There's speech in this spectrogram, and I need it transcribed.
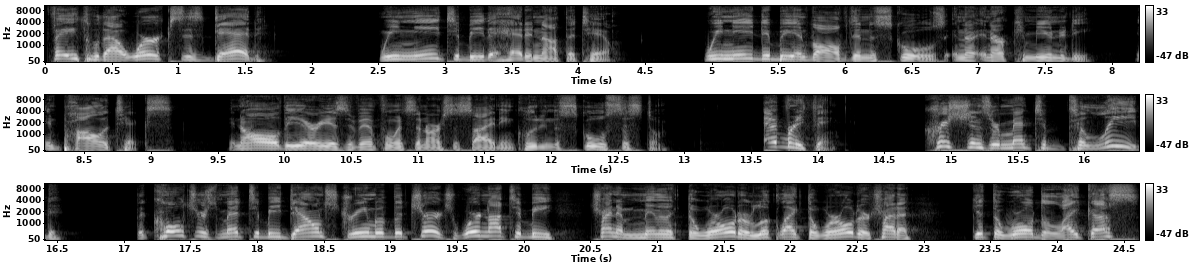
Faith without works is dead. We need to be the head and not the tail. We need to be involved in the schools, in our, in our community, in politics, in all the areas of influence in our society, including the school system. Everything. Christians are meant to, to lead. The culture is meant to be downstream of the church. We're not to be trying to mimic the world or look like the world or try to get the world to like us.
